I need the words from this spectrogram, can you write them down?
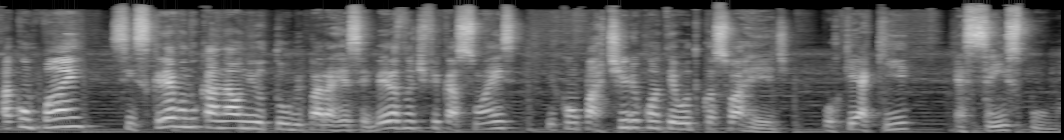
Acompanhe, se inscreva no canal no YouTube para receber as notificações e compartilhe o conteúdo com a sua rede, porque aqui é sem espuma.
